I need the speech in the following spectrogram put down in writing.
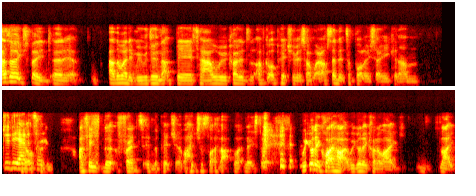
as I explained earlier, at the wedding we were doing that beer towel. We were kind of. I've got a picture of it somewhere. I'll send it to Bolu so he can um. Do the put it on editing. I think that Fred's in the picture, like just like that, like next to it. we got it quite high. We got it kind of like, like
